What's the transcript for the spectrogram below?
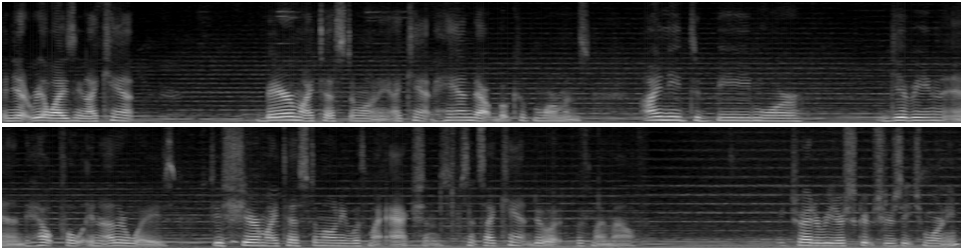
and yet realizing I can't bear my testimony, I can't hand out Book of Mormons. I need to be more giving and helpful in other ways to share my testimony with my actions since I can't do it with my mouth. We try to read our scriptures each morning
